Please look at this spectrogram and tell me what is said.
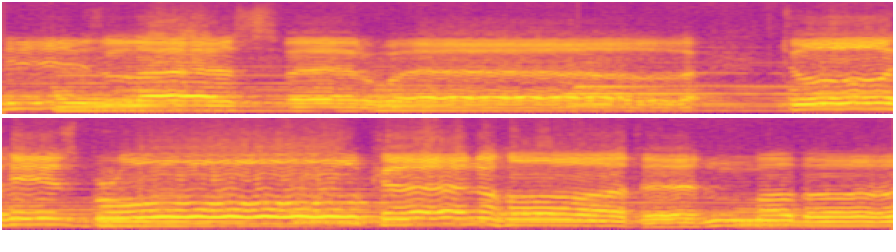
his last farewell to his broken-hearted mother.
